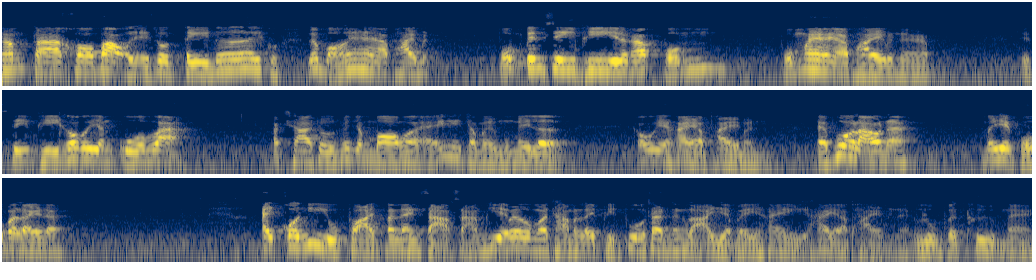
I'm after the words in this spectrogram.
น้ำตาคอเบ้าไอ้โซนตีเอ้ยกูแล้วบอกให้ให้อภัยมัน ผมเป็นซีพีนะครับ ผมผมไม่ให้อภัยมันนะครับ แต่ซีพีเขาก็ยังกลัวว่าประชาชนก็จะมองว่าไอ้ยทำไมมึงไม่เลิกเขาก็ยังให้อภัยมัน แต่พวกเรานะไม่ใช่ผมอะไรนะไอ้คนที่อยู่ฝ่ายแมลงสาบสามเฮียไม่ว่ามาทำอะไรผิดผู้ท่านทั้งหลายอย่าไปให้ให้อภัยมันนะลุมกระทืบแม่ง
